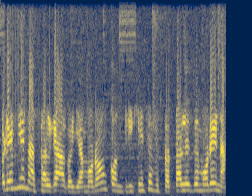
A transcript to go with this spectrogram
Premian a Salgado y a Morón con dirigencias estatales de Morena.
